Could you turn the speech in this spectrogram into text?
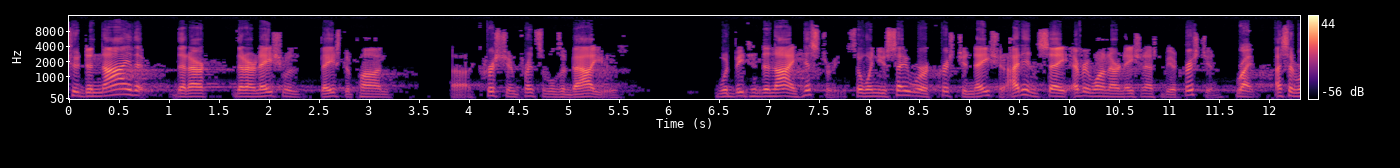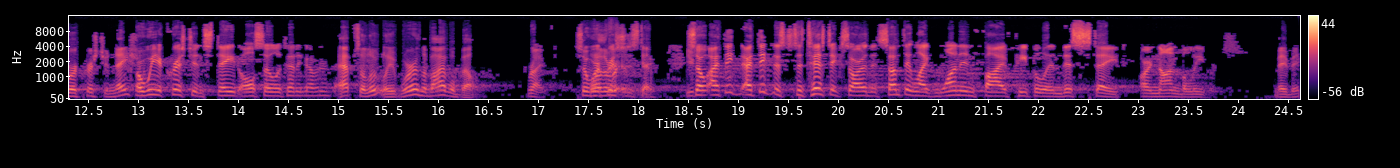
to deny that, that, our, that our nation was based upon uh, Christian principles and values would be to deny history. So when you say we're a Christian nation, I didn't say everyone in our nation has to be a Christian. Right. I said we're a Christian nation. Are we a Christian state also, Lieutenant Governor? Absolutely. We're in the Bible Belt. Right. So we're, we're a Christian state. So I think I think the statistics are that something like one in five people in this state are non-believers. Maybe.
